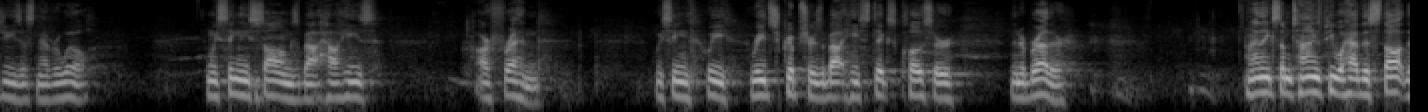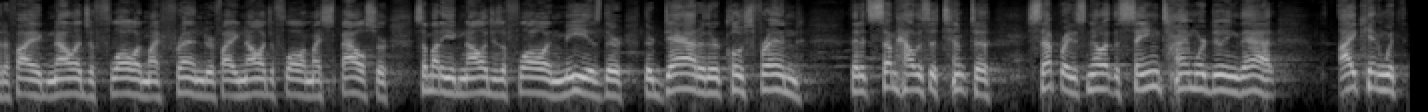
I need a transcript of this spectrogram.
Jesus never will. And we sing these songs about how he's our friend. We sing, we read scriptures about he sticks closer than a brother. And I think sometimes people have this thought that if I acknowledge a flaw in my friend, or if I acknowledge a flaw in my spouse, or somebody acknowledges a flaw in me as their, their dad or their close friend, that it's somehow this attempt to separate us. No, at the same time we're doing that, I can, with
